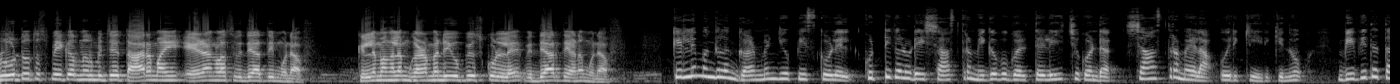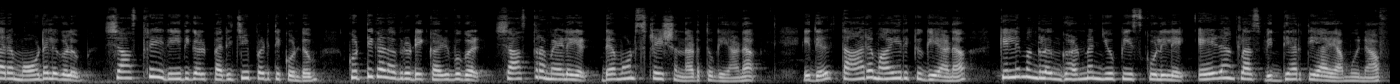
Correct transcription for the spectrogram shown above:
ബ്ലൂടൂത്ത് സ്പീക്കർ നിർമ്മിച്ച് താരമായി ഏഴാം ക്ലാസ് വിദ്യാർത്ഥി മുനാഫ്. കിള്ളിമംഗലം ഗവൺമെന്റ് യു സ്കൂളിലെ വിദ്യാർത്ഥിയാണ് Munaf. Killimangalam government U P സ്കൂളിൽ കുട്ടികളുടെ ശാസ്ത്ര മികവുകൾ തെളിയിച്ചുകൊണ്ട് ശാസ്ത്രമേള ഒരുക്കിയിരിക്കുന്നു. വിവിധ തരം മോഡലുകളും ശാസ്ത്രീയ രീതികൾ പരിചയപ്പെടുത്തിക്കൊണ്ടും കുട്ടികൾ അവരുടെ കഴിവുകൾ ശാസ്ത്രമേളയിൽ ഡെമോൺസ്ട്രേഷൻ നടത്തുകയാണ്. ഇതിൽ താരമായിരിക്കുകയാണ് കിള്ളിമംഗലം ഗവൺമെന്റ് യു പി സ്കൂളിലെ ഏഴാം ക്ലാസ് വിദ്യാർത്ഥിയായ Munaf.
